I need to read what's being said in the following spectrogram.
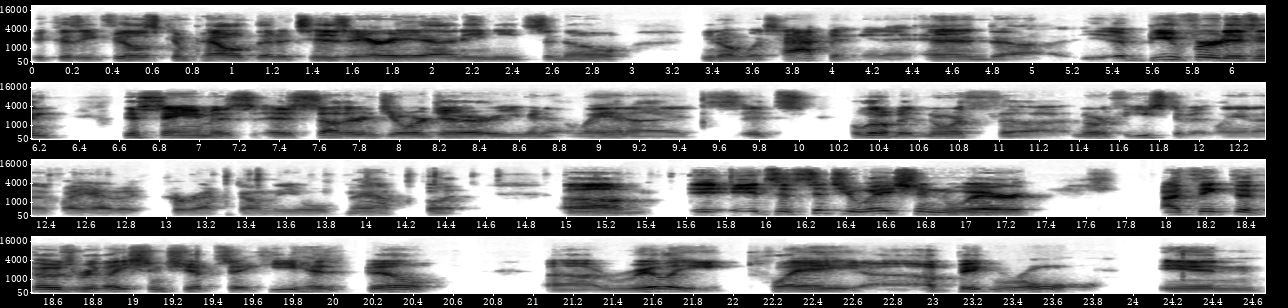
because he feels compelled that it's his area and he needs to know, you know, what's happening in it. And uh, Buford isn't the same as, as Southern Georgia or even Atlanta. It's it's a little bit north uh, northeast of Atlanta, if I have it correct on the old map. But um, it, it's a situation where I think that those relationships that he has built uh, really play a, a big role in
